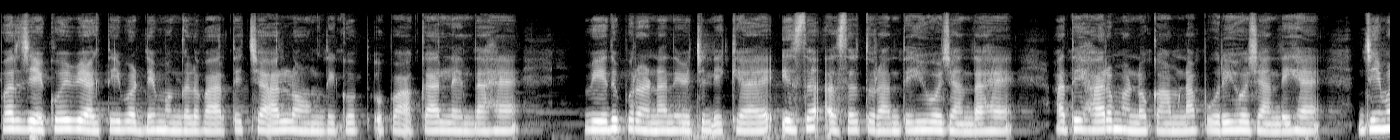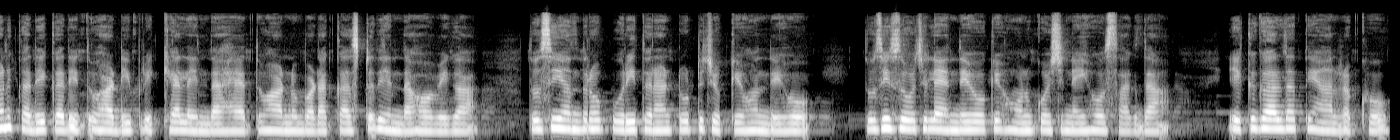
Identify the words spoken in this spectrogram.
ਪਰ ਜੇ ਕੋਈ ਵਿਅਕਤੀ ਵੱਡੇ ਮੰਗਲਵਾਰ ਤੇ ਚਾਰ ਲੌਂਗ ਦੇ ਗੁਪਤ ਉਪਾਅ ਕਰ ਲੈਂਦਾ ਹੈ, ਵੇਦ ਪੁਰਾਣਾਂ ਦੇ ਵਿੱਚ ਲਿਖਿਆ ਹੈ, ਇਸ ਦਾ ਅਸਰ ਤੁਰੰਤ ਹੀ ਹੋ ਜਾਂਦਾ ਹੈ ਅਤੇ ਹਰ ਮਨੋਕਾਮਨਾ ਪੂਰੀ ਹੋ ਜਾਂਦੀ ਹੈ। ਜੀਵਨ ਕਦੇ-ਕਦੇ ਤੁਹਾਡੀ ਪ੍ਰੀਖਿਆ ਲੈਂਦਾ ਹੈ, ਤੁਹਾਨੂੰ ਬੜਾ ਕਸ਼ਟ ਦਿੰਦਾ ਹੋਵੇਗਾ। ਤੁਸੀਂ ਅੰਦਰੋਂ ਪੂਰੀ ਤਰ੍ਹਾਂ ਟੁੱਟ ਚੁੱਕੇ ਹੁੰਦੇ ਹੋ। ਤੁਸੀਂ ਸੋਚ ਲੈਂਦੇ ਹੋ ਕਿ ਹੁਣ ਕੁਝ ਨਹੀਂ ਹੋ ਸਕਦਾ। ਇੱਕ ਗੱਲ ਦਾ ਧਿਆਨ ਰੱਖੋ,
